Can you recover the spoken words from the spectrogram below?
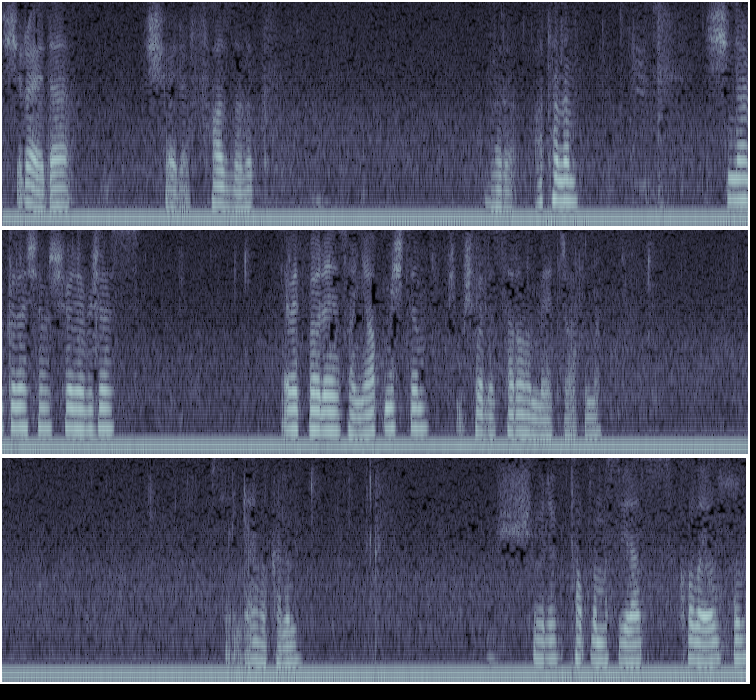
Şuraya da şöyle fazlalık bunları atalım. Şimdi arkadaşlar şöyle yapacağız. Evet böyle en son yapmıştım. Şimdi şöyle saralım bir etrafını. Sen gel bakalım. Şöyle toplaması biraz kolay olsun.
